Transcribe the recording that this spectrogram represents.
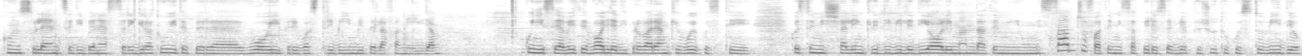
consulenze di benessere gratuite per eh, voi per i vostri bimbi per la famiglia quindi se avete voglia di provare anche voi questi, queste miscele incredibili di oli mandatemi un messaggio, fatemi sapere se vi è piaciuto questo video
